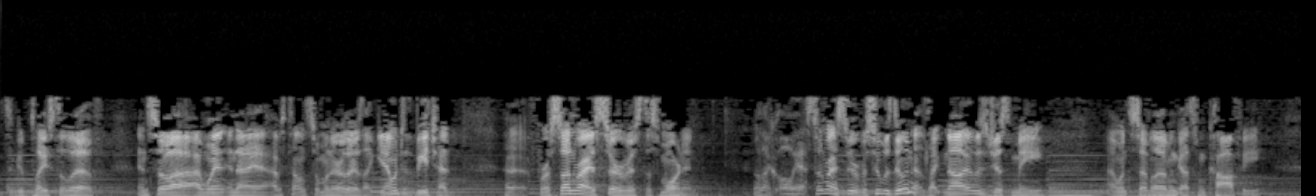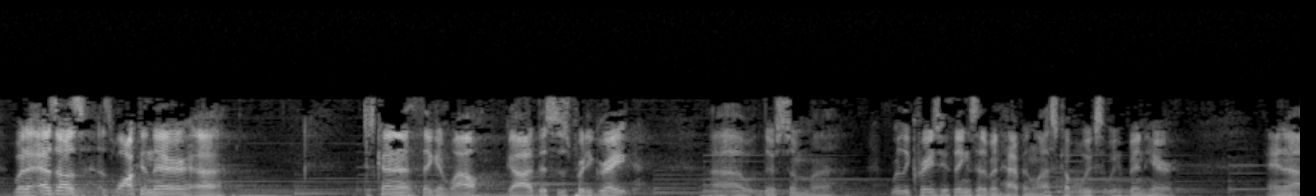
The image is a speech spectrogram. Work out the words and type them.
It's a good place to live. And so uh, I went, and I, I was telling someone earlier, I was like, yeah, I went to the beach had uh, for a sunrise service this morning. They're like, oh yeah, sunrise service. Who was doing it? I was like, no, it was just me. I went to 7-Eleven, got some coffee. But as I was, I was walking there, uh, just kind of thinking, wow, God, this is pretty great. Uh, there's some uh, really crazy things that have been happening the last couple of weeks that we've been here. And uh,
